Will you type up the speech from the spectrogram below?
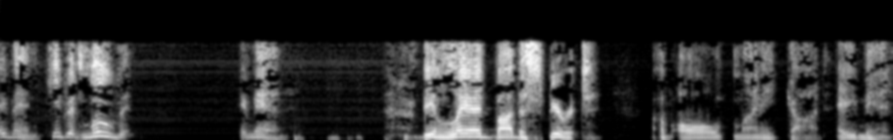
Amen. Keep it moving. Amen. Being led by the Spirit of Almighty God. Amen.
